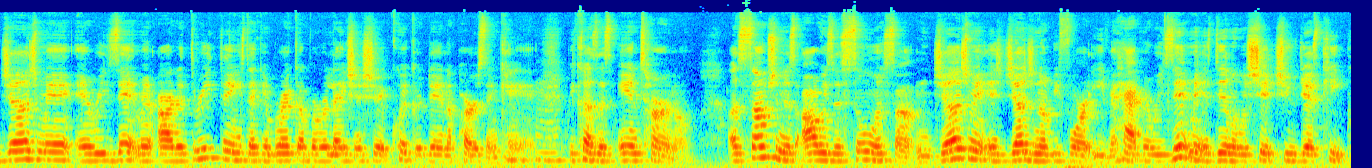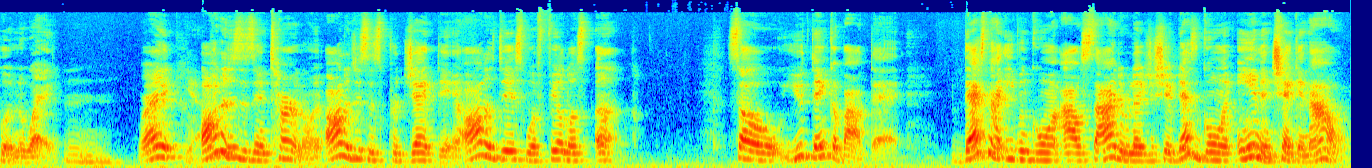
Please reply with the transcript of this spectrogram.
judgment, and resentment are the three things that can break up a relationship quicker than a person can because it's internal. Assumption is always assuming something. Judgment is judging them before it even happened. Resentment is dealing with shit you just keep putting away. Mm. Right? Yeah. All of this is internal, and all of this is projected, and all of this will fill us up. So you think about that. That's not even going outside the relationship. That's going in and checking out.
